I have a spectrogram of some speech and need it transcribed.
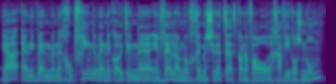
Ja, en ik ben met een groep vrienden ben ik ooit in, eh, in Venlo nog in mijn zinnentijd carnaval gaan vieren als non.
